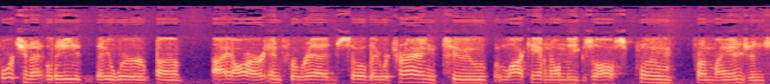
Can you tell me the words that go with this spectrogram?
fortunately, they were uh, IR infrared, so they were trying to lock in on the exhaust plume from my engines.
